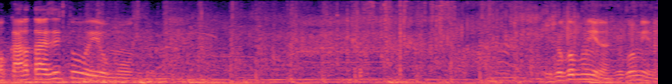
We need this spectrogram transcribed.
Ó, o cara atrás de tu aí, o monstro. Jogou mina, jogou mina.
